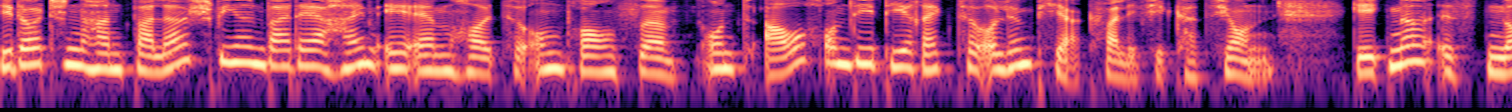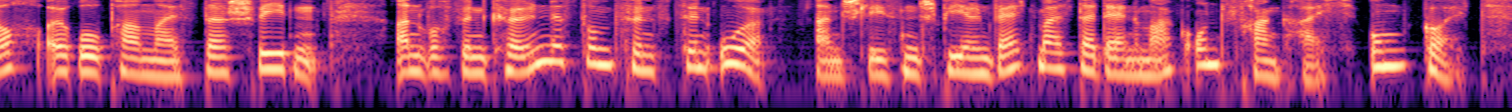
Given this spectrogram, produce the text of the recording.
Die deutschen Handballer spielen bei der Heim-EM heute um Bronze und auch um die direkte Olympia-Qualifikation. Gegner ist noch Europameister Schweden. Anwurf in Köln ist um 15 Uhr. Anschließend spielen Weltmeister Dänemark und Frankreich um Gold.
